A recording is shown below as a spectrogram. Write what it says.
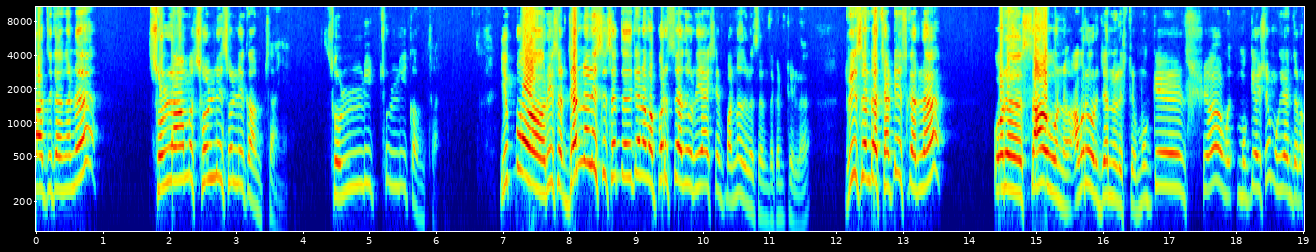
பார்த்துக்கங்கன்னு சொல்லாமல் சொல்லி சொல்லி காமிச்சாங்க. சொல்லி சொல்லி காமிச்சாங்க. இப்போ ரீசன்ட் ஜெர்னலிஸ்ட் செத்ததுக்கே நம்ம பெருசாக அதுவும் ரியாக்ஷன் பண்ணதில்லை சார் இந்த கண்ட்ரியில் ரீசெண்டாக சத்தீஸ்கரில் ஒரு சாவு ஒன்று அவரும் ஒரு ஜெர்னலிஸ்ட் முகேஷோ முகேஷோ முகேந்திரோ.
